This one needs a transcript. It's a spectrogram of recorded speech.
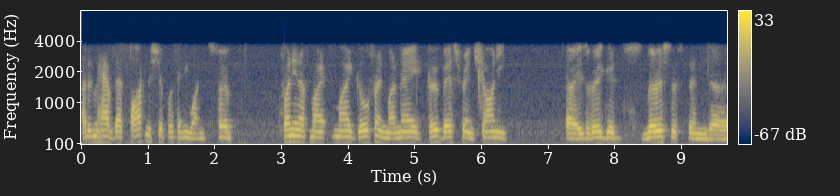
I didn't have that partnership with anyone. So funny enough, my my girlfriend Marnay, her best friend Shani, uh, is a very good lyricist and uh,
